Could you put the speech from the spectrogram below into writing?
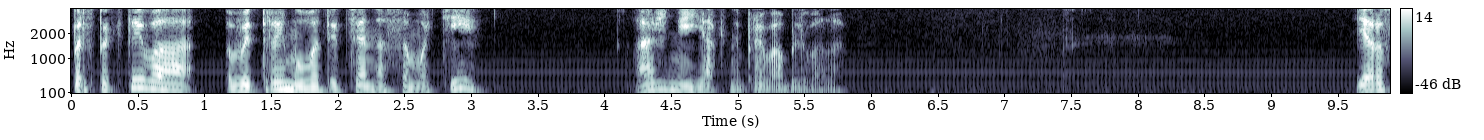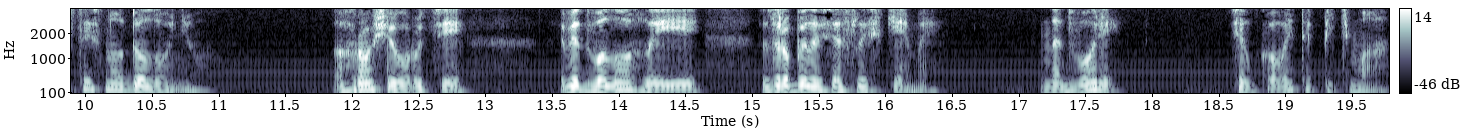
Перспектива витримувати це на самоті аж ніяк не приваблювала. Я розтиснув долоню. Гроші у руці відвологли і зробилися слизькими. На дворі цілковита пітьма.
